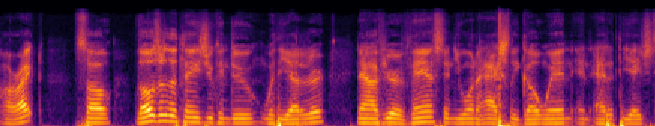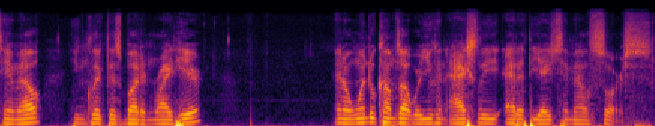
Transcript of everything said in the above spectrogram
Alright, so those are the things you can do with the editor. Now if you're advanced and you want to actually go in and edit the HTML, you can click this button right here. And a window comes up where you can actually edit the HTML source.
